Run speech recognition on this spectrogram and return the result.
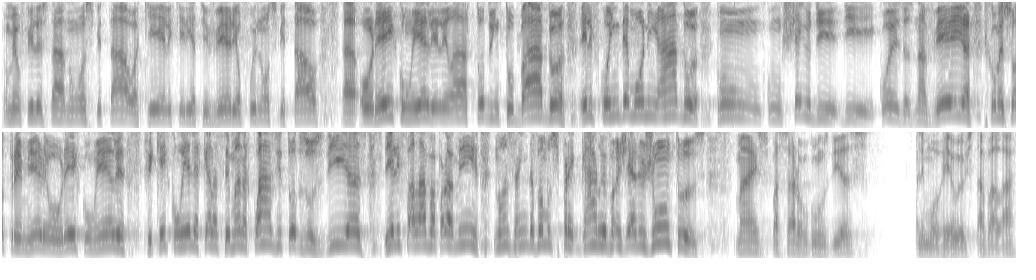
o meu filho está num hospital aqui, ele queria te ver, eu fui no hospital, uh, orei com ele, ele lá todo entubado, ele ficou endemoniado, com, com cheio de, de coisas na veia, começou a tremer. Eu orei com ele, fiquei com ele aquela semana quase todos os dias, e ele falava para mim: Nós ainda vamos pregar o Evangelho juntos. Mas passaram alguns dias, ele morreu, eu estava lá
